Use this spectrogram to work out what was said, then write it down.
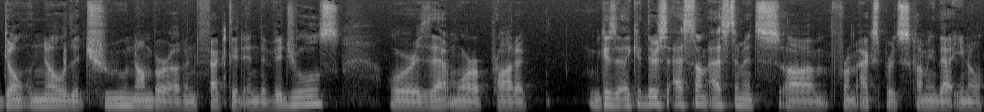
don't know the true number of infected individuals, or is that more a product? Because like there's some estimates um, from experts coming that you know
